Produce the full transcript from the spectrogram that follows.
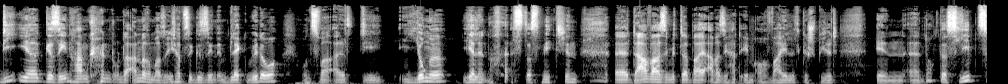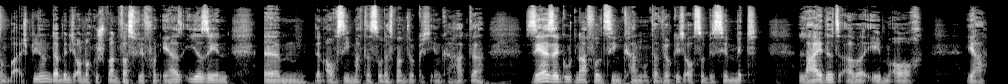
die ihr gesehen haben könnt, unter anderem, also ich habe sie gesehen in Black Widow, und zwar als die junge Jelena, als das Mädchen, äh, da war sie mit dabei, aber sie hat eben auch Violet gespielt in äh, Dr. Sleep zum Beispiel, und da bin ich auch noch gespannt, was wir von ihr, ihr sehen, ähm, denn auch sie macht das so, dass man wirklich ihren Charakter sehr, sehr gut nachvollziehen kann und da wirklich auch so ein bisschen mitleidet, aber eben auch, ja,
